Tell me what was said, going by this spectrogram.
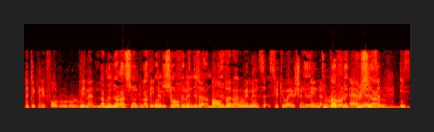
particularly for rural women. L'amélioration de la The improvement féminine en milieu of uh, women's situation in rural areas is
